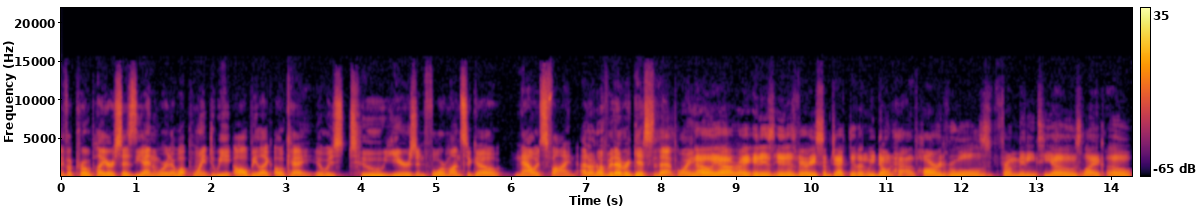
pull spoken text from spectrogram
if a pro player says the N word, at what point do we all be like, okay, it was two years and four months ago, now it's fine? I don't know if it ever gets to that point. No, yeah, right. It is it is very subjective, and we don't have hard rules from many TOs like oh.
